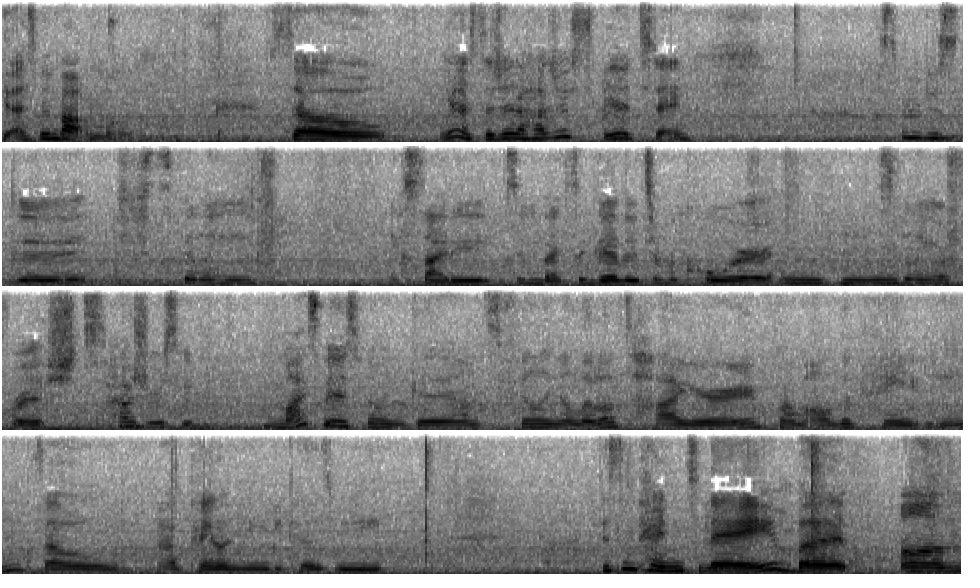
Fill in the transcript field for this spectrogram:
Yeah, it's been about a month. So, yeah, so Jada, how's your spirit today? Spirit is good. It's feeling excited to be back together to record. Mm-hmm. Just feeling refreshed. How's yours feeling? My spirit's feeling good. I'm feeling a little tired from all the painting. So I have paint on me because we did some painting today. But um,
